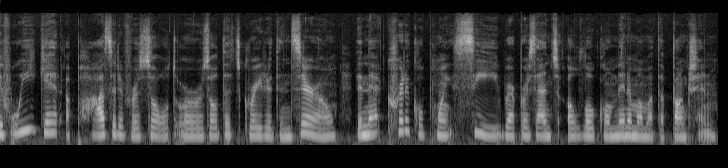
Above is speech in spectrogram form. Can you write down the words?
if we get a positive result or a result that's greater than zero, then that critical point c represents a local minimum of the function.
